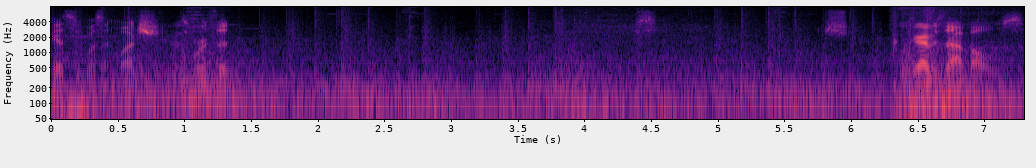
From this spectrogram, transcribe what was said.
Guess it wasn't much, it was worth it. Grab his eyeballs.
